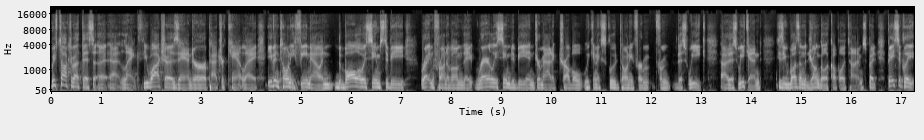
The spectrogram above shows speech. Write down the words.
we've talked about this uh, at length. You watch a Xander or Patrick Cantlay, even Tony Finau, and the ball always seems to be right in front of them. They rarely seem to be in dramatic trouble. We can exclude Tony from from this week, uh, this weekend, because he was in the jungle a couple of times. But basically,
